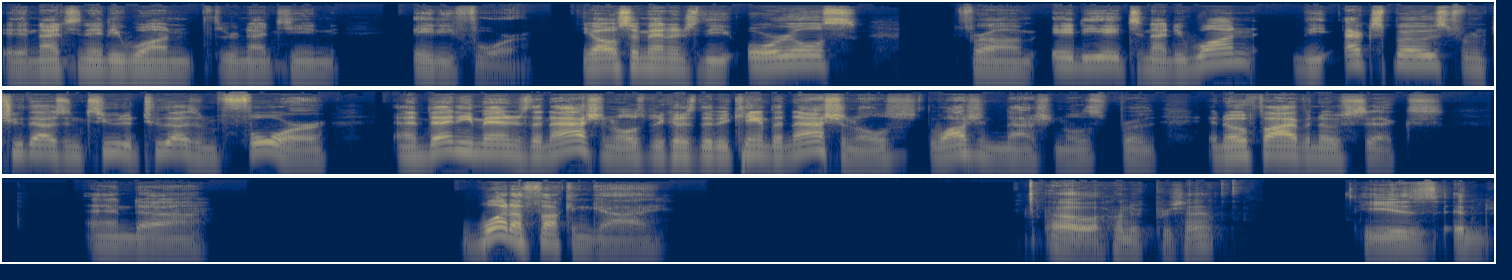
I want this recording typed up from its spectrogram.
in 1981 through 1984. He also managed the Orioles from 88 to 91, the Expos from 2002 to 2004, and then he managed the Nationals because they became the Nationals, the Washington Nationals, for in 05 and 06. And uh, what a fucking guy! Oh, 100%. He is, and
